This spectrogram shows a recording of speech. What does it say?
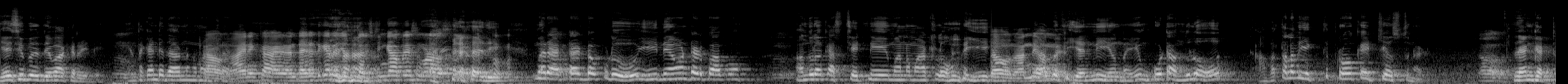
జేసీబీ దివాకర్ రెడ్డి. ఎంతకంటే దారుణంగా అవును మాట్లాడారు ఆయన ఇంకా డైరెక్ట్ గానే చెప్తారు స్టింగ్ ఆపరేషన్ కూడా వస్తుంది. అది. మరి అట్లాంటప్పుడు ఈయన ఏమంటాడు పాపం? అందులో కాస్త చట్నీ మన మాటలో ఉన్నాయి. కాకపోతే ఇవన్నీ ఉన్నాయి. ఇంకోటి అందులో అవతల వ్యక్తి ప్రోకేట్ చేస్తున్నాడు. వెంకట్.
